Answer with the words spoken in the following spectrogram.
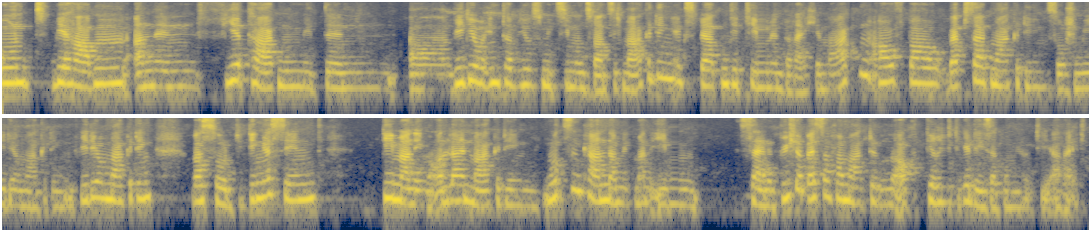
Und wir haben an den vier Tagen mit den äh, Video-Interviews mit 27 Marketing-Experten die Themenbereiche Markenaufbau, Website-Marketing, Social-Media-Marketing und Video-Marketing, was so die Dinge sind, die man im Online-Marketing nutzen kann, damit man eben seine Bücher besser vermarktet und auch die richtige Leser-Community erreicht.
